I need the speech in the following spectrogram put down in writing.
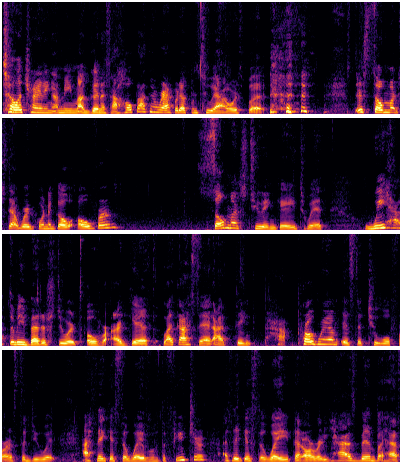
teletraining, I mean, my goodness, I hope I can wrap it up in two hours, but there's so much that we're going to go over, so much to engage with. We have to be better stewards over our gift. Like I said, I think program is the tool for us to do it. I think it's the wave of the future. I think it's the wave that already has been, but has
